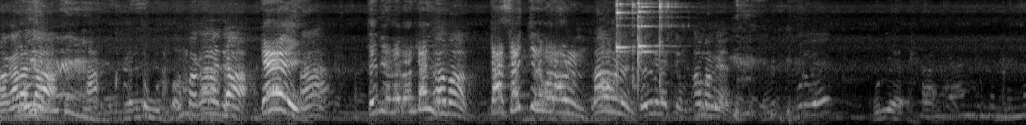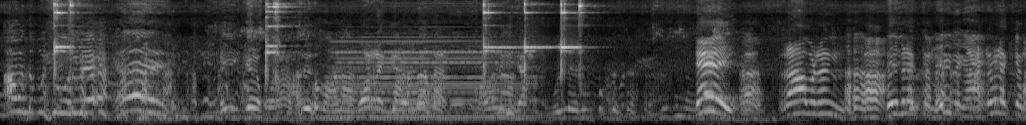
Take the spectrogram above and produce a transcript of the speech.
மகாராஜா. மகாராஜா தெரியல வேண்டாம் ஆமா. பராவணன் ராவணன். பெருவிளக்கம் ஆமாங்க. அவன் இந்த புஷு உருவே. கை கீழே போடா. போடுற கீழே. டேய் ராவணன் பெருவிளக்கம் அட்டவிளக்கம்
